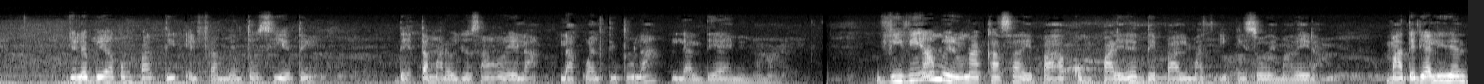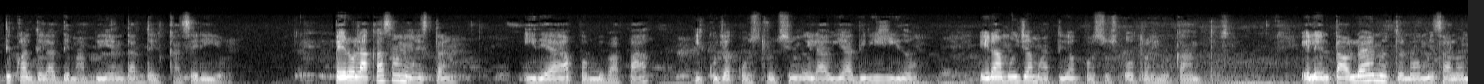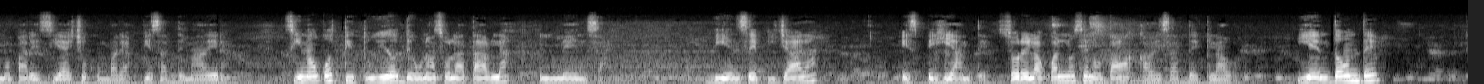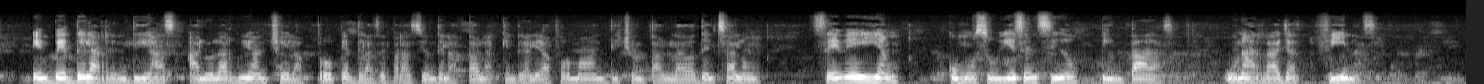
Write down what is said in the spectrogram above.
Yo les voy a compartir el fragmento 7 de esta maravillosa novela, la cual titula La aldea de mi mamá. Vivíamos en una casa de paja con paredes de palmas y piso de madera, material idéntico al de las demás viviendas del caserío. Pero la casa nuestra, ideada por mi papá y cuya construcción él había dirigido, era muy llamativa por sus otros encantos. El entablado de nuestro enorme salón no parecía hecho con varias piezas de madera, sino constituido de una sola tabla inmensa, bien cepillada, espejeante, sobre la cual no se notaba cabezas de clavo, y en donde en vez de las rendijas a lo largo y ancho de las propias de la separación de las tablas que en realidad formaban dicho entablado del salón, se veían como si hubiesen sido pintadas, unas rayas finas.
